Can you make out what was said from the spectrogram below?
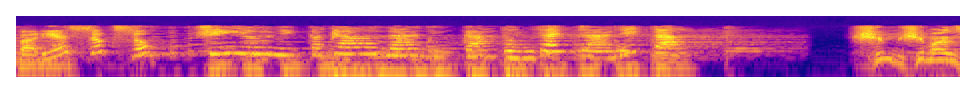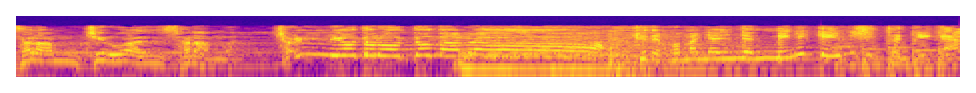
머리에 쏙쏙. 쉬우니까 편하니까 풍산자니까 심심한 사람, 지루한 사람, 절묘도로 떠나라! 휴대폰만 열면 미니게임 시턴기가.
